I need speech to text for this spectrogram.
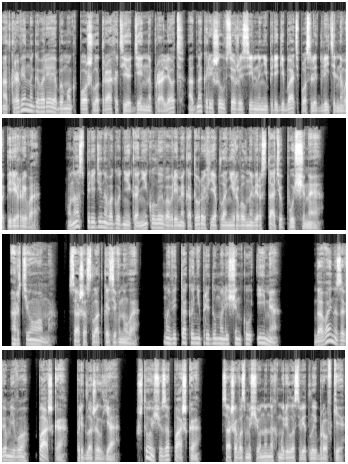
Откровенно говоря, я бы мог пошло трахать ее день напролет, однако решил все же сильно не перегибать после длительного перерыва. У нас впереди новогодние каникулы, во время которых я планировал наверстать упущенное. «Артём», — Саша сладко зевнула, — «мы ведь так и не придумали щенку имя». «Давай назовем его Пашка», — предложил я. «Что еще за Пашка?» Саша возмущенно нахмурила светлые бровки.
